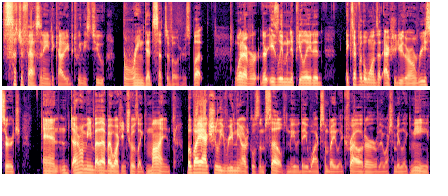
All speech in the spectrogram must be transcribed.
such a fascinating dichotomy between these two brain dead sets of voters. But whatever, they're easily manipulated, except for the ones that actually do their own research. And I don't mean by that by watching shows like mine, but by actually reading the articles themselves. Maybe they watch somebody like Crowder or they watch somebody like me,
